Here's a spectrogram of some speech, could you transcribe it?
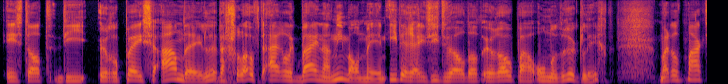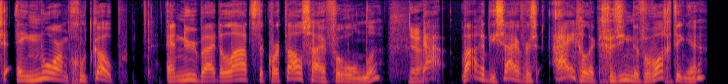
Is dat die Europese aandelen, daar gelooft eigenlijk bijna niemand meer in. Iedereen ziet wel dat Europa onder druk ligt. Maar dat maakt ze enorm goedkoop. En nu bij de laatste kwartaalcijferronde, Ja. ja, waren die cijfers eigenlijk gezien de verwachtingen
